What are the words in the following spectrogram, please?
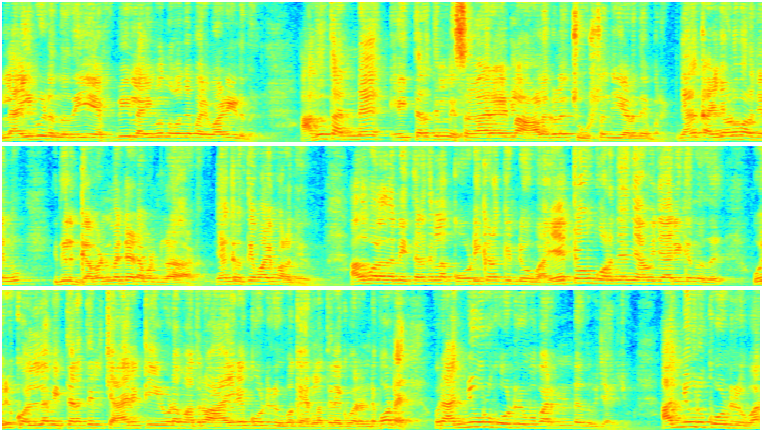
ലൈവ് ഇടുന്നത്. ഈ എഫ് ബി ലൈവ് എന്ന് പറഞ്ഞ പരിപാടി ഇടുന്നത്. അത് തന്നെ ഇത്തരത്തിൽ നിസ്സഹാരായിട്ടുള്ള ആളുകളെ ചൂഷണം ചെയ്യുകയാണെന്ന് ഞാൻ പറയും. ഞാൻ കഴിഞ്ഞോട് പറഞ്ഞിരുന്നു ഇതിൽ ഗവൺമെന്റ് ഇടപെടേണ്ടതാണ് ഞാൻ കൃത്യമായി പറഞ്ഞിരുന്നു. അതുപോലെ തന്നെ ഇത്തരത്തിലുള്ള കോടിക്കണക്കിന് രൂപ ഏറ്റവും കുറഞ്ഞ ഞാൻ വിചാരിക്കുന്നത് ഒരു കൊല്ലം ഇത്തരത്തിൽ ചാരിറ്റിയിലൂടെ മാത്രം ആയിരം കോടി രൂപ കേരളത്തിലേക്ക് വരേണ്ടത് പോട്ടെ ഒരു അഞ്ഞൂറ് കോടി രൂപ വരേണ്ടത് എന്ന് വിചാരിച്ചു. അഞ്ഞൂറ് കോടി രൂപ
